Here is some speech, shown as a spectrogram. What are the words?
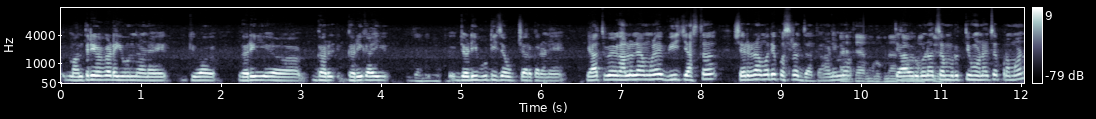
मांत्रिकाकडे घेऊन जाणे किंवा घरी घर घरी काही जडीबुटीचा उपचार करणे यात वेळ घालवल्यामुळे विष जास्त शरीरामध्ये पसरत जातं आणि मग त्या रुग्णाचा मृत्यू होण्याचं प्रमाण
